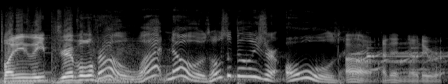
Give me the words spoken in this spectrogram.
Bunny leap dribble? Bro, what? No, those abilities are old. Oh, I didn't know they were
